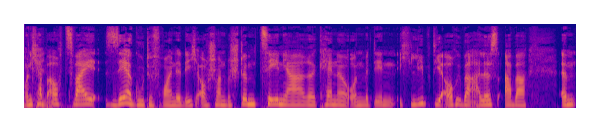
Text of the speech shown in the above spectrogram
Und ich habe auch zwei sehr gute Freunde, die ich auch schon bestimmt zehn Jahre kenne und mit denen ich lieb die auch über alles, aber ähm,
